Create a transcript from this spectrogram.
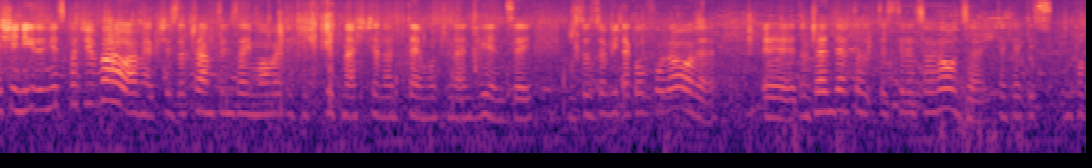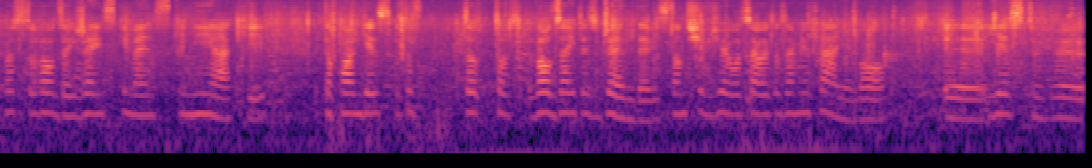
Ja się nigdy nie spodziewałam, jak się zaczęłam tym zajmować jakieś 15 lat temu, czy nawet więcej, że to zrobi taką furorę. E, No gender to, to jest tyle co rodzaj, tak jak jest po prostu rodzaj żeński, męski, nijaki, to po angielsku to, to, to rodzaj to jest gender. I stąd się wzięło całe to zamieszanie, bo y, jest w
